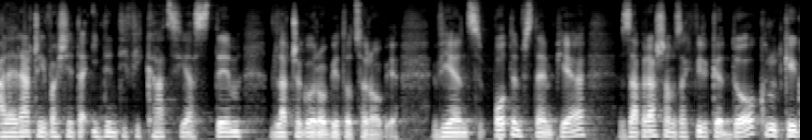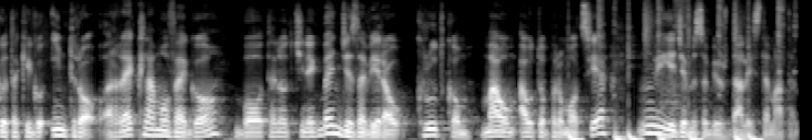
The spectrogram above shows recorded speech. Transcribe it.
Ale raczej właśnie ta identyfikacja z tym, dlaczego robię to, co robię. Więc po tym wstępie zapraszam za chwilkę do krótkiego takiego intro reklamowego, bo ten odcinek będzie zawierał krótką, małą autopromocję no i jedziemy sobie już dalej z tematem.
